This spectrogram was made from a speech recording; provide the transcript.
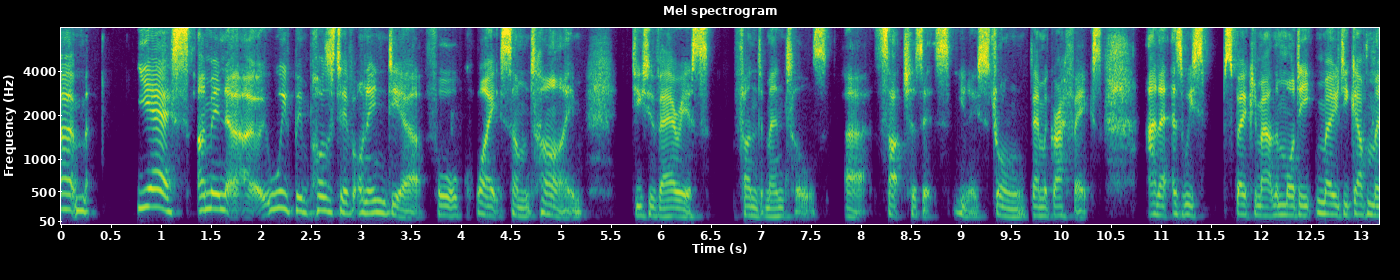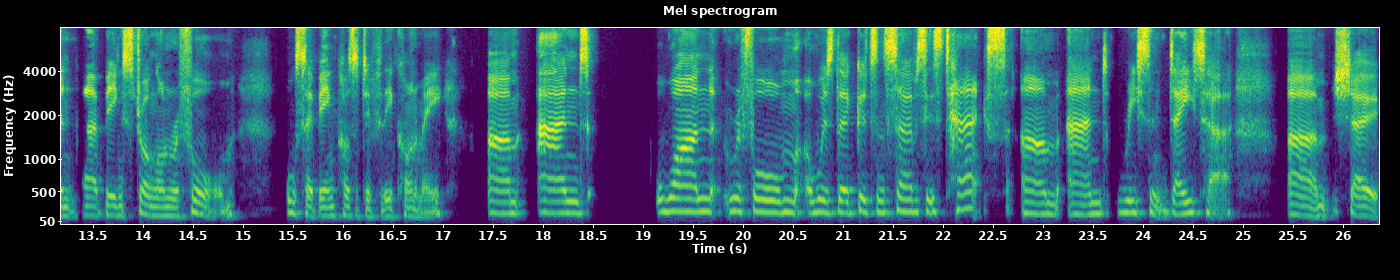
Um, yes, I mean, uh, we've been positive on India for quite some time due to various fundamentals, uh, such as its you know strong demographics, and as we've spoken about the Modi, Modi government uh, being strong on reform, also being positive for the economy, um, and one reform was the goods and services tax, um, and recent data um, show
